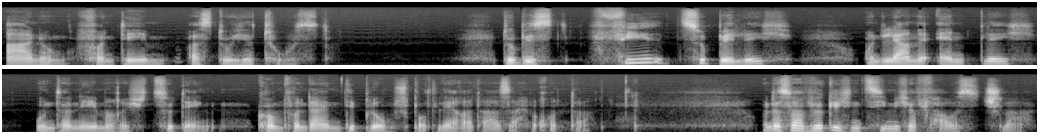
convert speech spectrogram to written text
Ahnung von dem, was du hier tust. Du bist viel zu billig und lerne endlich unternehmerisch zu denken. Komm von deinem Diplom-Sportlehrer-Dasein runter. Und das war wirklich ein ziemlicher Faustschlag.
